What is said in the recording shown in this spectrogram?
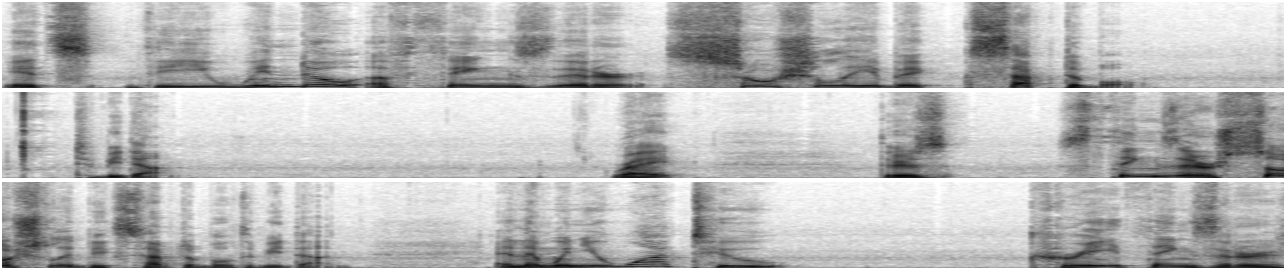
it's the window of things that are socially acceptable to be done. Right? There's things that are socially acceptable to be done. And then when you want to create things that are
